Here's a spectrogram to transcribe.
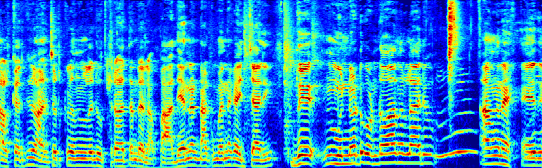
ആൾക്കാർക്ക് കാണിച്ചു കൊടുക്കണം എന്നുള്ളൊരു ഉത്തരവാദിത്തം ഉണ്ടല്ലോ അപ്പൊ ആദ്യം തന്നെ ഉണ്ടാക്കുമ്പോൾ തന്നെ കഴിച്ചാൽ ഇത് മുന്നോട്ട് കൊണ്ടുപോകാന്നുള്ള ഒരു അങ്ങനെ ഏത്?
